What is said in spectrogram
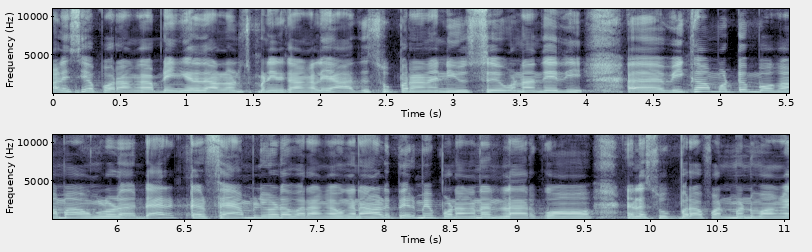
மலேசியா போகிறாங்க அப்படிங்கிறத அனௌன்ஸ் பண்ணியிருக்காங்க இல்லையா? அது சூப்பரான நியூஸு ஒன்றாந்தேதி விகா மட்டும் போகாமல் அவங்களோட டைரக்டர் ஃபேமிலியோடு வராங்க. அவங்க நாலு பேருமே போனாங்கன்னா நல்லாயிருக்கும். நல்லா சூப்பராக ஃபன் பண்ணுவாங்க.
